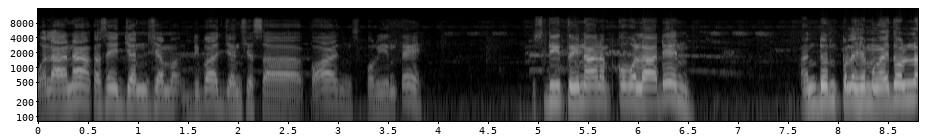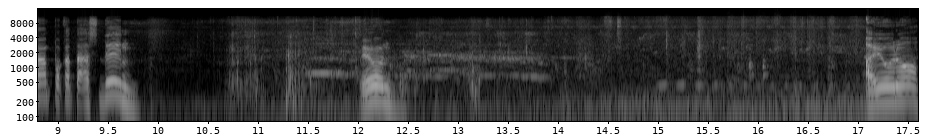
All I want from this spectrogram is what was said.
wala na kasi diyan siya, 'di ba? Diyan siya sa kuan, sa kuryente. Tapos dito hinahanap ko wala din. Andun pala siya mga idol, napakataas din. Ayun. Ayun oh.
